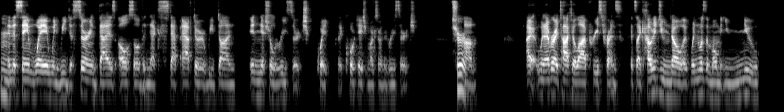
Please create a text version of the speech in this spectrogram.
Hmm. In the same way, when we discern, that is also the next step after we've done initial research, quite like quotation marks around the research. Sure. Um, I whenever I talk to a lot of priest friends, it's like, how did you know? Like, when was the moment you knew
